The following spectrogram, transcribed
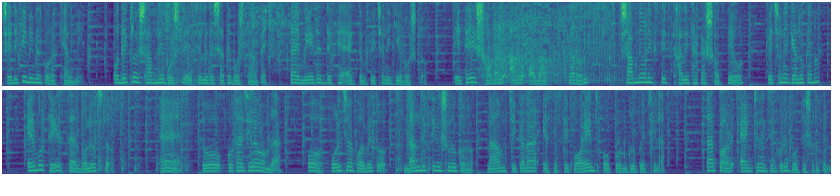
সেদিকে মিমের কোনো খেয়াল নেই। ও দেখল সামনে বসলে ছেলেদের সাথে বসতে হবে। তাই মেয়েদের দেখে একদম পেছনে গিয়ে বসল। এতে সবাই আরও অবাক, কারণ সামনে অনেক সিট খালি থাকা সত্ত্বেও পেছনে গেল কেন? এর মধ্যে স্যার বলে উঠল হ্যাঁ তো কোথায় ছিলাম আমরা? ও, পরিচয় পর্বে তো। ডান দিক থেকে শুরু করো। নাম, ঠিকানা, এসএসসি পয়েন্ট ও কোন গ্রুপে ছিলা? তারপর একজন একজন করে বলতে শুরু করল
